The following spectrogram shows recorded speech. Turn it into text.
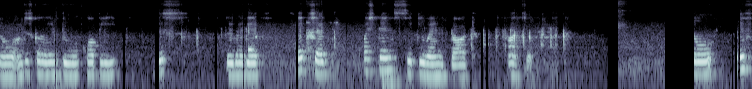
so i'm just going to copy this so we're going to give get check question CQN dot answer so if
